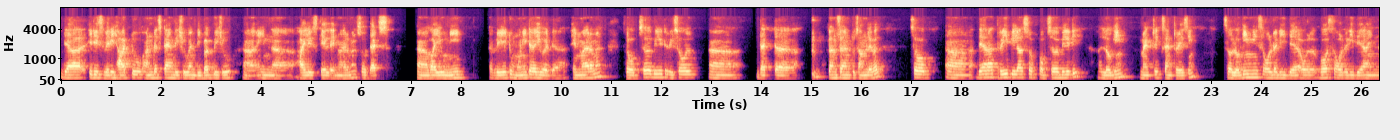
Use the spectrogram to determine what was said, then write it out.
there it is very hard to understand the issue and debug the issue uh, in highly scaled environment. So that's why you need a way to monitor your environment. So observability resolve uh, that uh, concern to some level. So uh, there are three pillars of observability, logging, metrics, and tracing. So logging is already there, or was already there in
